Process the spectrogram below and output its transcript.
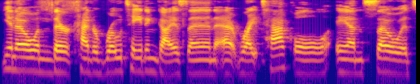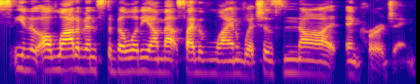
you know, and they're kind of rotating guys in at right tackle. And so it's, you know, a lot of instability on that side of the line, which is not encouraging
